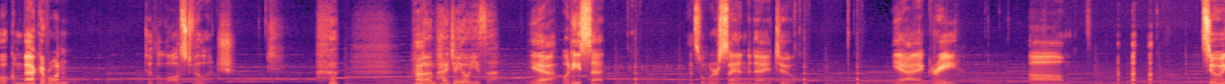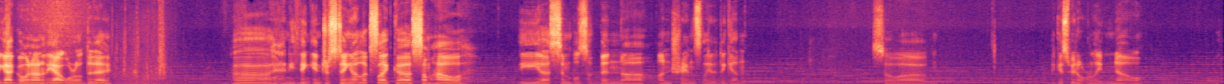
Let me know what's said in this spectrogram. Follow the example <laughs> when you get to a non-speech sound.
Welcome back, everyone, to the Lost Village. <laughs> yeah, what he said. That's what we're saying today, too. Yeah, I agree. Um, <laughs> see what we got going on in the Outworld today. Uh, anything interesting? It looks like uh, somehow the uh, symbols have been uh, untranslated again. So, um, I guess we don't really know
